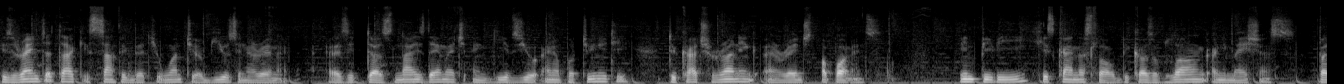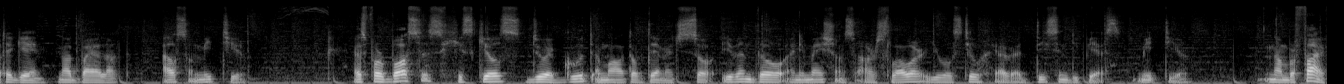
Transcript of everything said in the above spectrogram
His ranged attack is something that you want to abuse in arena as it does nice damage and gives you an opportunity to catch running and ranged opponents. In PvE he's kinda slow because of long animations, but again not by a lot, also mid tier. As for bosses, his skills do a good amount of damage, so even though animations are slower, you will still have a decent DPS, mid tier. Number 5.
